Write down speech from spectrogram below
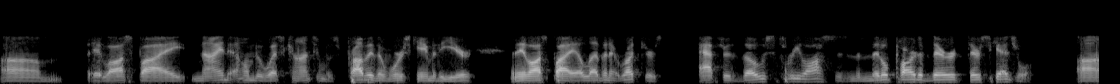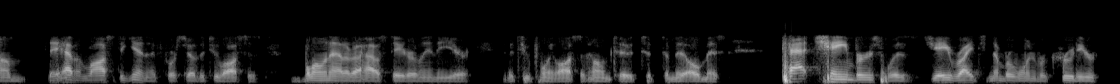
Um, they lost by nine at home to Wisconsin, was probably the worst game of the year, and they lost by 11 at Rutgers. After those three losses in the middle part of their their schedule, um, they haven't lost again. Of course, the other two losses blown out at Ohio State early in the year, and the two point loss at home to to, to Ole Miss. Pat Chambers was Jay Wright's number one recruiter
